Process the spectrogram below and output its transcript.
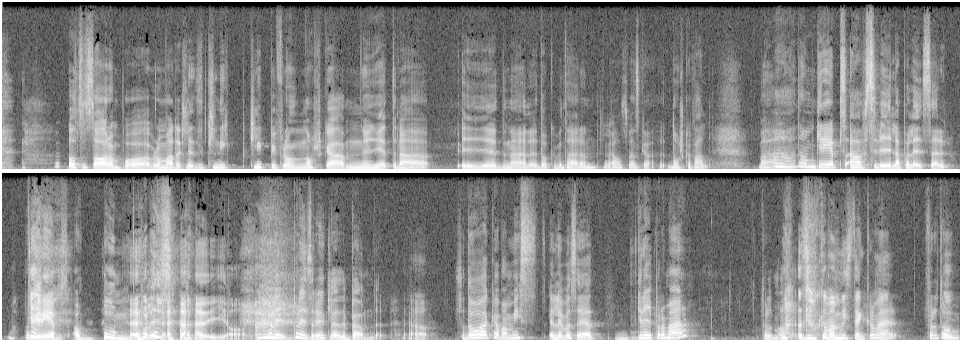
Och så sa de på, de hade ett litet klipp, klipp ifrån norska nyheterna i den här dokumentären, eller ja, svenska, norska fall. Bara, ah, de greps av civila poliser. De greps av bondpoliser. ja. Poli, poliser utklädda till bönder. ja. Så då kan man mis eller vad säger jag, gripa de här. För att, man, Då kan man misstänka de här. för att de, Och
